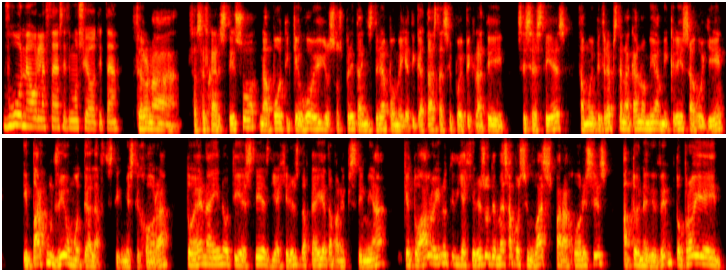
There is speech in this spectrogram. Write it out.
βγουν όλα αυτά στη δημοσιότητα. Θέλω να σας ευχαριστήσω, να πω ότι και εγώ ίδιος ως πρίτανης ντρέπομαι για την κατάσταση που επικρατεί στις αιστείες. Θα μου επιτρέψετε να κάνω μία μικρή εισαγωγή. Υπάρχουν δύο μοντέλα αυτή τη στιγμή στη χώρα. Το ένα είναι ότι οι αιστείες διαχειρίζονται από τα ίδια τα πανεπιστήμια και το άλλο είναι ότι διαχειρίζονται μέσα από συμβάσεις παραχώρησης από το ΕΝΕΔΙΔΙΜ, το ΠΡΟΙΕΙΝ.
